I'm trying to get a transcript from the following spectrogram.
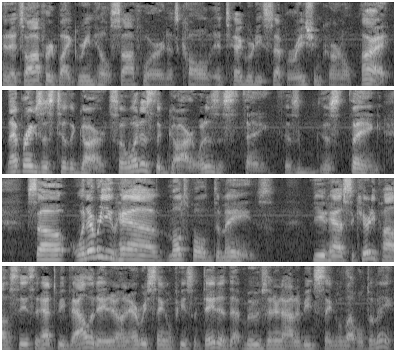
and it's offered by Greenhill Software, and it's called Integrity Separation Kernel. All right, that brings us to the guard. So, what is the guard? What is this thing? This, this thing. So, whenever you have multiple domains, you have security policies that have to be validated on every single piece of data that moves in and out of each single level domain.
